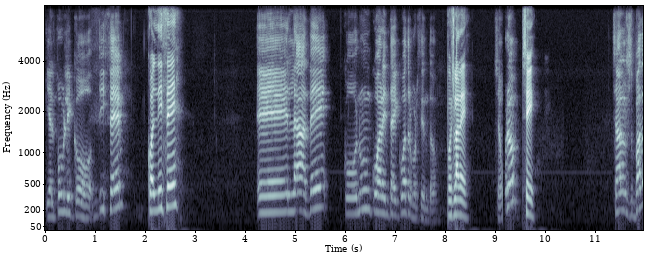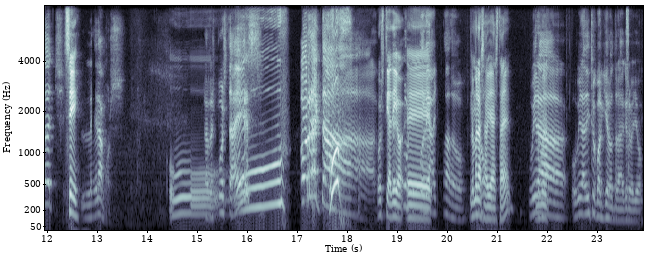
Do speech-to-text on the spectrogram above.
Y el público dice ¿Cuál dice? eh, la D con un 44%. Pues la D. ¿Seguro? Sí, Charles Babbage. sí. Le damos. Uh, La respuesta es- Uf. ¡Correcta! Hostia, El tío, eh. No me la sabía esta, ¿eh? Hubiera, hubiera dicho cualquier otra, creo yo.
